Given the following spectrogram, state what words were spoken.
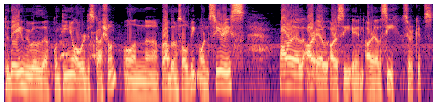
today we will uh, continue our discussion on uh, problem solving on series parallel RL, RC, and RLC circuits.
